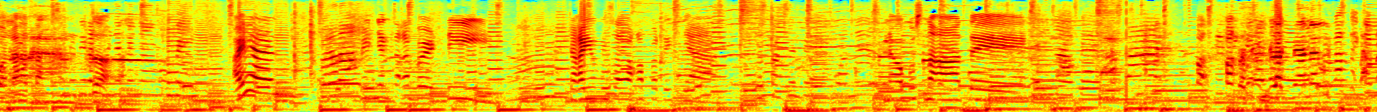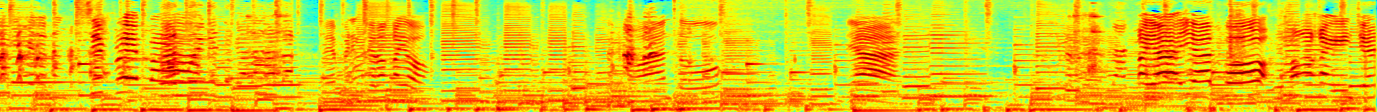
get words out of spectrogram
Ang lahat ng handa. Ayan! Binyag tsaka birthday. Tsaka yung isa yung kapatid niya. Naubos na ate. Pag-vlog na natin. Siyempre pa! Ayan, pinicturean kayo. One, two. Ayan. Kaya, ayan po, mga ka-angel,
